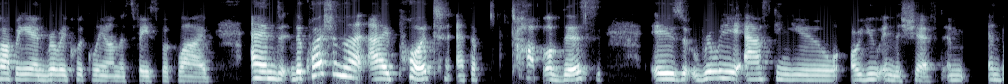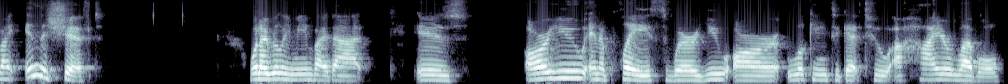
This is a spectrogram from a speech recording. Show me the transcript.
popping in really quickly on this Facebook Live. And the question that I put at the top of this is really asking you, are you in the shift? And, and by in the shift, what I really mean by that is, are you in a place where you are looking to get to a higher level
